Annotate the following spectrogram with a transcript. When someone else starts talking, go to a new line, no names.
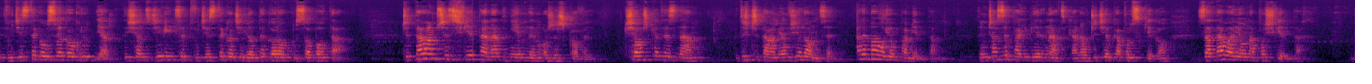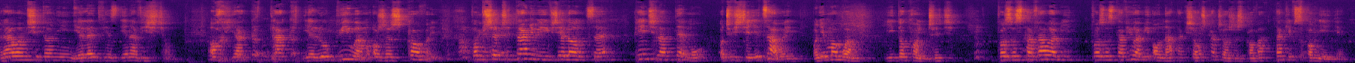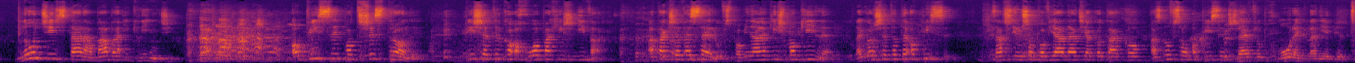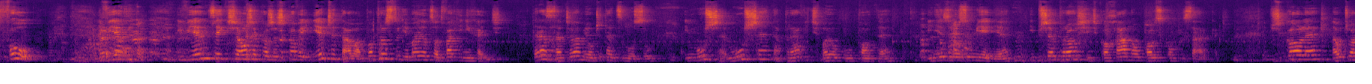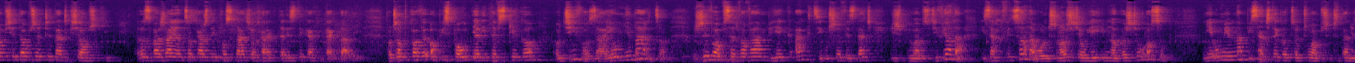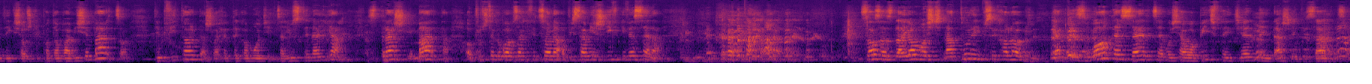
28 grudnia 1929 roku, sobota. Czytałam przez święta nad Niemnem Orzeszkowej. Książkę tę znam, gdyż czytałam ją w Zielonce, ale mało ją pamiętam. Tymczasem pani Biernacka, nauczycielka polskiego, zadała ją na poświętach. Brałam się do niej nieledwie z nienawiścią. Och, jak tak nie lubiłam Orzeszkowej. Po przeczytaniu jej w Zielonce pięć lat temu, oczywiście nie całej, bo nie mogłam jej dokończyć, pozostawała mi, pozostawiła mi ona, ta książka czy Orzeszkowa, takie wspomnienie. Nudzi stara baba i glindzi. Opisy po trzy strony. Pisze tylko o chłopach i żniwach, a także weselu. Wspomina o jakiejś mogile. Najgorsze to te opisy. Zacznie już opowiadać jako tako, a znów są opisy drzew lub chmurek na niebie. Tfu! I, wie, I więcej książek Orzeszkowej nie czytałam, po prostu nie mając odwagi ni chęci. Teraz zaczęłam ją czytać z musu i muszę, muszę naprawić moją głupotę i niezrozumienie i przeprosić kochaną polską pisarkę. W szkole nauczyłam się dobrze czytać książki, rozważając o każdej postaci, o charakterystykach i tak. Początkowy opis południa litewskiego, o dziwo, zajął mnie bardzo. Żywo obserwowałam bieg akcji. Muszę wyznać, iż byłam zdziwiona i zachwycona łącznością jej i mnogością osób. Nie umiem napisać tego, co czułam przy czytaniu tej książki. Podoba mi się bardzo. Typ Witolda, szlachetnego młodzieńca, Justyna i Jan. Strasznie, Marta. Oprócz tego byłam zachwycona opisami żniw i wesela. Co za znajomość natury i psychologii. Jakie złote serce musiało bić w tej dzielnej naszej pisarce.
